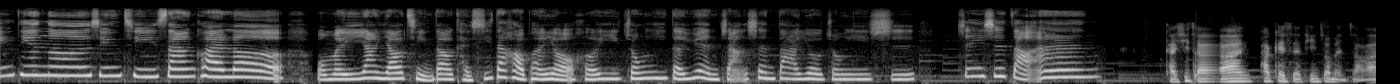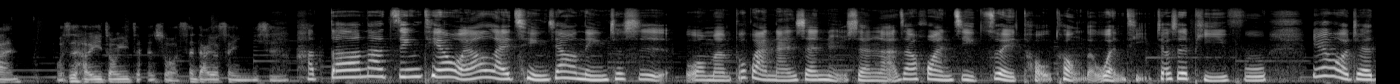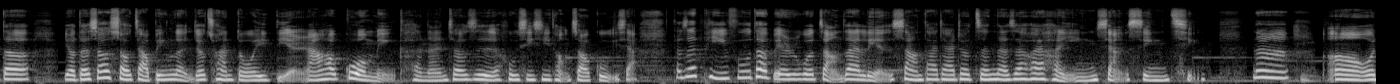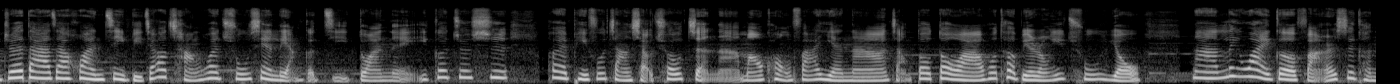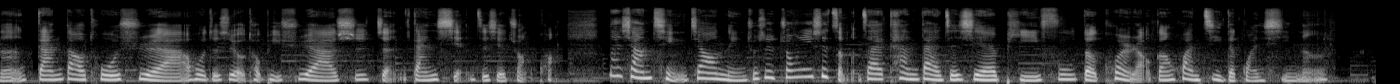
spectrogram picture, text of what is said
今天呢，星期三快乐！我们一样邀请到凯西的好朋友合一中医的院长盛大佑中医师，盛医师早安！凯西早安，Parkes 的听众们早安！我是合一中医诊所盛大佑盛医师。好的，那今天我要来请教您，就是我们不管男生女生啦，在换季最头痛的问题就是皮肤。因为我觉得有的时候手脚冰冷就穿多一点，然后过敏可能就是呼吸系统照顾一下。可是皮肤特别如果长在脸上，大家就真的是会很影响心情。那嗯，我觉得大家在换季比较常会出现两个极端呢，一个就是会皮肤长小丘疹啊、毛孔发炎啊、长痘痘啊，或特别容易出油。那另外一个反而是可能干到脱屑啊，或者是有头皮屑啊、湿疹、干癣这些状况。那想请教您，就是中医是怎么在看待这些皮肤的困扰跟换季的关系呢？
